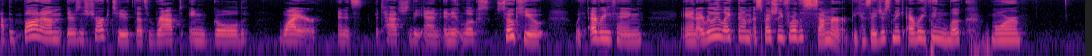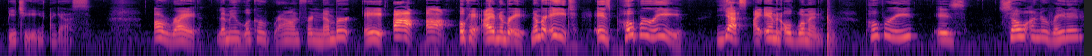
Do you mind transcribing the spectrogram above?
at the bottom, there's a shark tooth that's wrapped in gold wire and it's attached to the end and it looks so cute with everything. And I really like them especially for the summer because they just make everything look more beachy, I guess. All right, let me look around for number 8. Ah, ah. Okay, I have number 8. Number 8 is potpourri. Yes, I am an old woman. Potpourri is so underrated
